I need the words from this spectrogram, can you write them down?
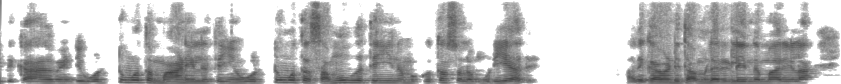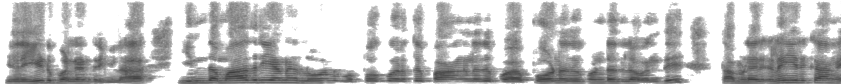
இதுக்காக வேண்டி ஒட்டுமொத்த மாநிலத்தையும் ஒட்டுமொத்த சமூகத்தையும் நம்ம குத்தம் சொல்ல முடியாது. அதுக்காக வேண்டி தமிழர்கள் இந்த மாதிரி எல்லாம் இதுல ஈடுபடலன்றீங்களா? இந்த மாதிரியான லோன் போக்குவரத்து பாங்கினது போனது கொண்டதுல வந்து தமிழர்களும் இருக்காங்க.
